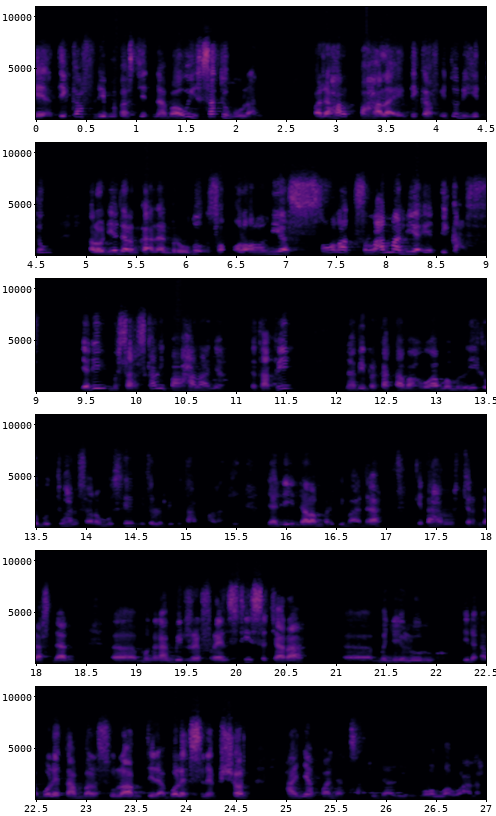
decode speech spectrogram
iktikaf di Masjid Nabawi satu bulan. Padahal pahala iktikaf itu dihitung kalau dia dalam keadaan berwudu seolah-olah dia sholat selama dia iktikaf. Jadi besar sekali pahalanya. Tetapi Nabi berkata bahwa memenuhi kebutuhan seorang muslim itu lebih utama lagi. Jadi dalam beribadah kita harus cerdas dan uh, mengambil referensi secara uh, menyeluruh. Tidak boleh tambal sulam, tidak boleh snapshot hanya pada satu dalil. Wallahu a'lam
